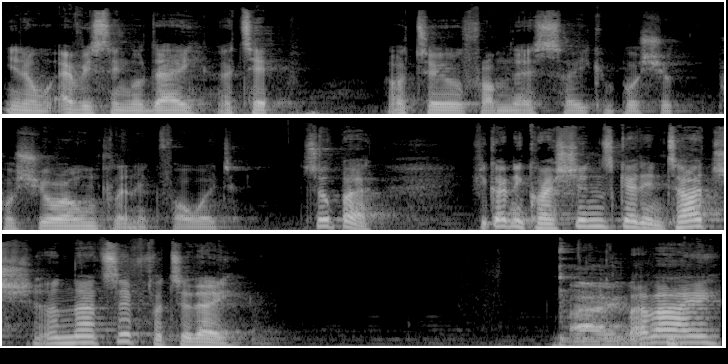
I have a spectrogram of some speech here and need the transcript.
you know, every single day a tip or two from this, so you can push your push your own clinic forward. Super. If you've got any questions, get in touch, and that's it for today. Bye. Bye bye.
